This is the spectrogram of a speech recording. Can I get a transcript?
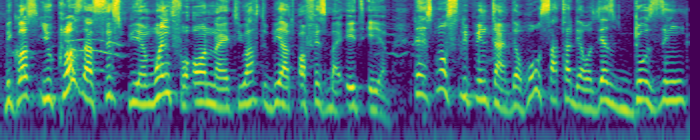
because you closed at 6 p.m., went for all night, you have to be at office by 8 a.m. There's no sleeping time. The whole Saturday I was just dozing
